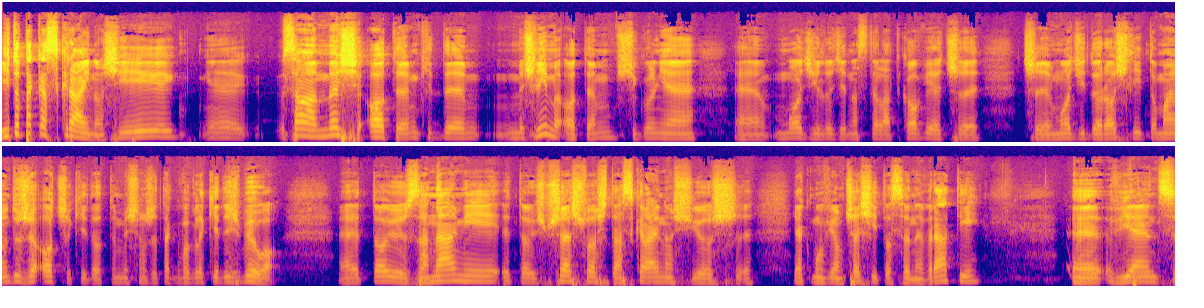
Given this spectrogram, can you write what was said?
I to taka skrajność. I e, sama myśl o tym, kiedy myślimy o tym, szczególnie młodzi ludzie, nastolatkowie czy, czy młodzi dorośli, to mają duże oczy, kiedy o tym myślą, że tak w ogóle kiedyś było E, to już za nami, to już przeszłość, ta skrajność już, e, jak mówią Czesi, to senevrati. E, więc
